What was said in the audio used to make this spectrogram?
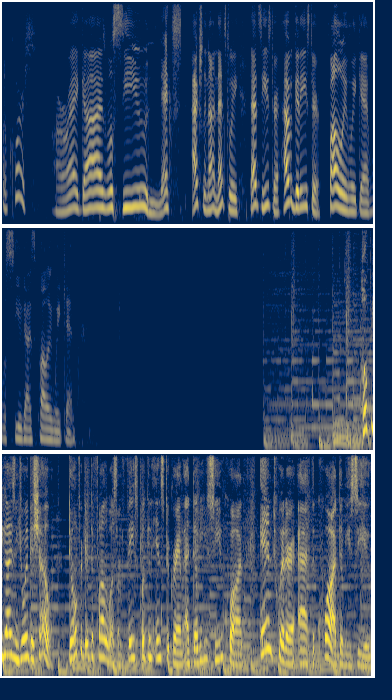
Of course. All right, guys. We'll see you next. Actually, not next week. That's Easter. Have a good Easter. Following weekend. We'll see you guys the following weekend. Hope you guys enjoyed the show. Don't forget to follow us on Facebook and Instagram at WCU Quad and Twitter at the Quad WCU.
